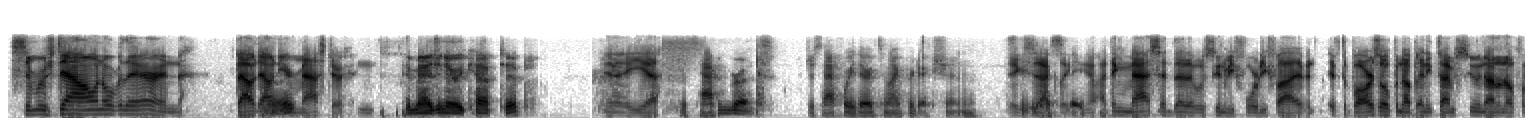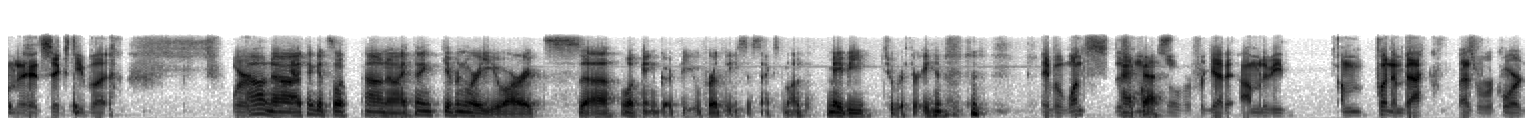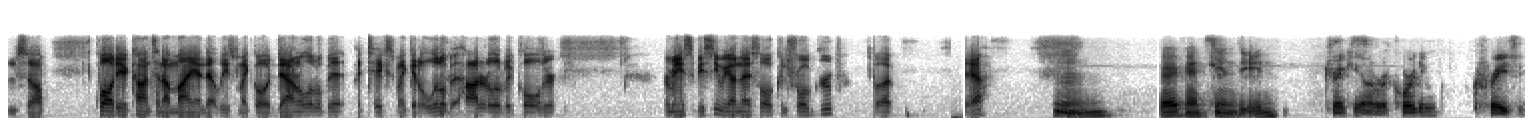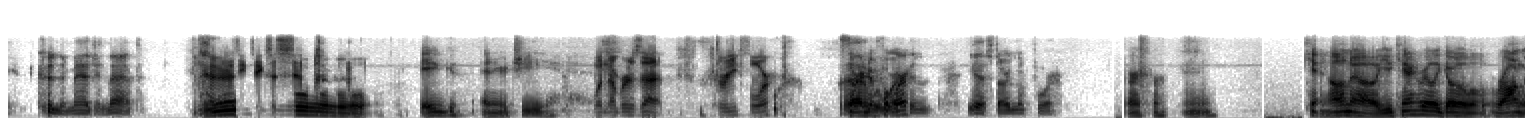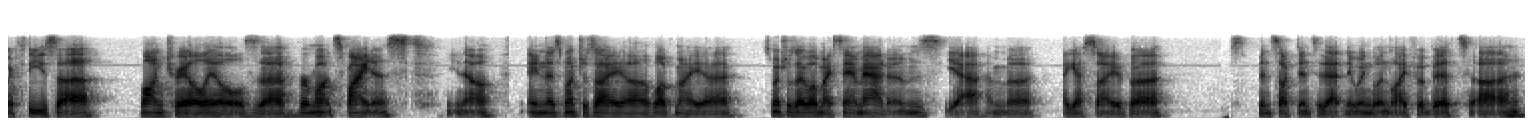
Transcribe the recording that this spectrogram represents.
simmers down over there and bow down to your master. And Imaginary cap tip. uh, yeah, Just half, Congrats. just halfway there to my prediction. Let's see, let's exactly. You know, I think Matt said that it was going to be 45, and if the bars open up anytime soon, I don't know if I'm going to hit 60, but we're I don't know. I think it's look. I don't know. I think given where you are, it's uh, looking good for you for at least this next month, maybe two or three. Hey, but once this At month best. is over, forget it. I'm gonna be, I'm putting them back as we're recording. So, quality of content on my end at least might go down a little bit. My takes might get a little bit hotter, a little bit colder. Remains to be seen. We got a nice little control group, but yeah, hmm. Very fancy indeed. Drinking on recording, crazy. Couldn't imagine that. as he takes a sip. Ooh, big energy. What number is that? Three, four? Starting Uh, at four? working- yeah, starting at four. Or for, mm. can't. I don't. You can't really go wrong with these uh, long trail ales, uh, Vermont's finest. You know. And as much as I uh, love my, uh, as much as I love my Sam Adams, yeah, I'm. Uh, I guess I've uh, been sucked into that New England life a bit. Uh,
